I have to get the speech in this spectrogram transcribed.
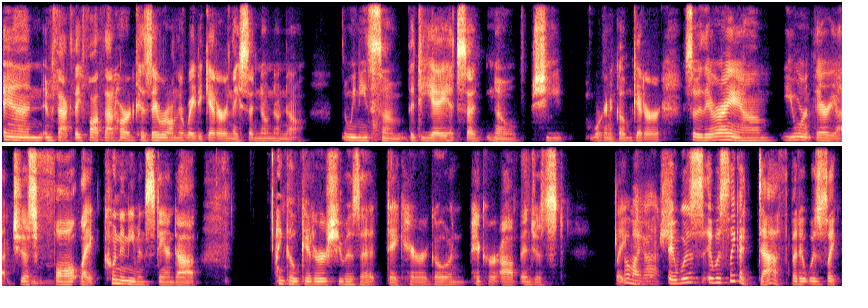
And in fact, they fought that hard because they were on their way to get her and they said, no, no, no. We need some. The DA had said, no, she, we're going to go get her. So there I am. You weren't there yet. Just Mhm. fall, like, couldn't even stand up and go get her. She was at daycare, go and pick her up and just like, Oh my gosh. it was it was like a death, but it was like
